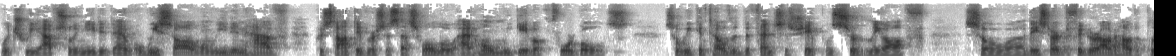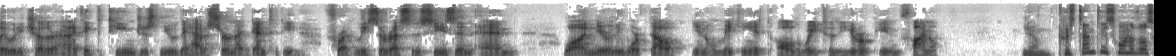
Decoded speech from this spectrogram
which we absolutely needed. And we saw when we didn't have Cristante versus Sassuolo at home, we gave up four goals. So we can tell the defensive shape was certainly off. So uh, they started to figure out how to play with each other, and I think the team just knew they had a certain identity for at least the rest of the season. And while it nearly worked out, you know, making it all the way to the European final. Yeah, Cristante is one of those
